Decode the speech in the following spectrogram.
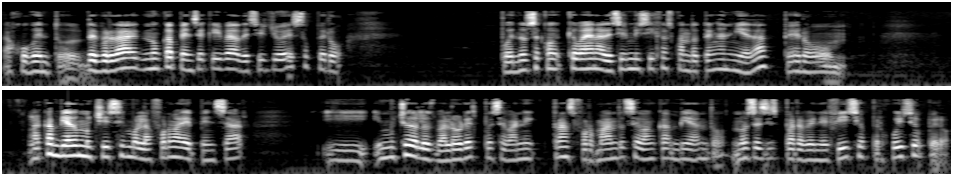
la juventud. De verdad, nunca pensé que iba a decir yo eso, pero pues no sé qué vayan a decir mis hijas cuando tengan mi edad, pero ha cambiado muchísimo la forma de pensar y, y muchos de los valores pues se van transformando, se van cambiando. No sé si es para beneficio o perjuicio, pero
